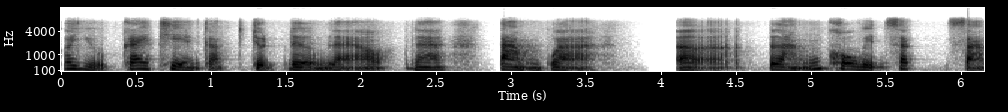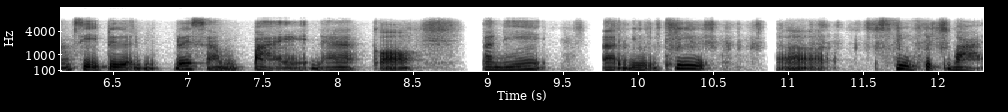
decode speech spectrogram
ก็อยู่ใกล้เคียงกับจุดเดิมแล้วนะต่ำกว่าหลังโควิดสัก 3-4 เดือนด้วยซ้ำไปนะก็ตอนนี้ อยู่ที่ 40 บาท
